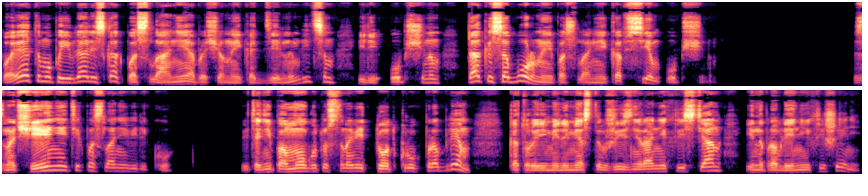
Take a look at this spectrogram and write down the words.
поэтому появлялись как послания, обращенные к отдельным лицам или общинам, так и соборные послания ко всем общинам. Значение этих посланий велико, ведь они помогут установить тот круг проблем, которые имели место в жизни ранних христиан и направление их решений.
